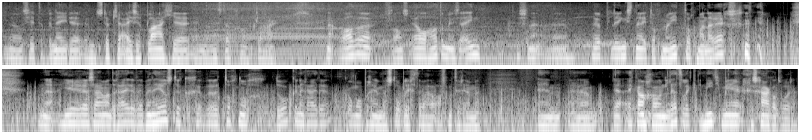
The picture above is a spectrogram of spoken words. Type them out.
Dan zit er beneden een stukje ijzeren plaatje en dan is het ook gewoon klaar. Nou, we hadden, althans L had hem zijn één. Dus nou, eh, hup, links, nee, toch maar niet, toch maar naar rechts. nou, hier eh, zijn we aan het rijden. We hebben een heel stuk hebben we toch nog door kunnen rijden. We komen op een gegeven moment stoplichten waar we af moeten remmen. En ehm, ja, er kan gewoon letterlijk niet meer geschakeld worden.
